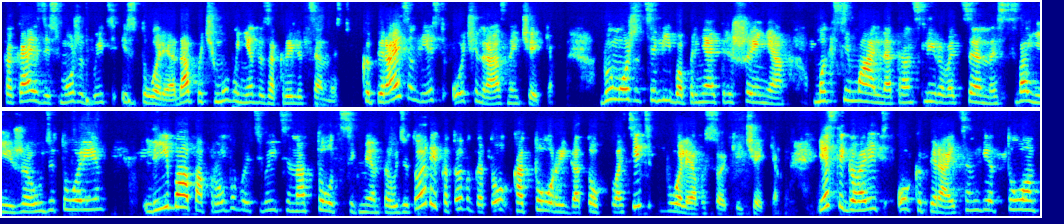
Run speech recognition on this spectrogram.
какая здесь может быть история, да, почему вы не дозакрыли ценность. В копирайтинге есть очень разные чеки. Вы можете либо принять решение максимально транслировать ценность своей же аудитории, либо попробовать выйти на тот сегмент аудитории, который готов, который готов платить более высокие чеки. Если говорить о копирайтинге, то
